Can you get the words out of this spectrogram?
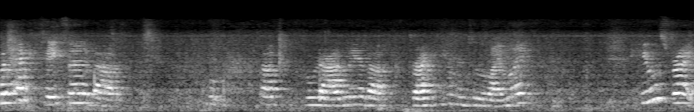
What heck Tate said about about Bradley about dragging him into the limelight? He was right.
